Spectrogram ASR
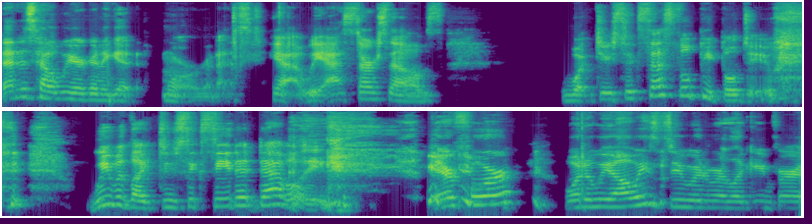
That is how we are going to get more organized. yeah, we asked ourselves, what do successful people do? we would like to succeed at dabbling. Therefore, what do we always do when we're looking for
